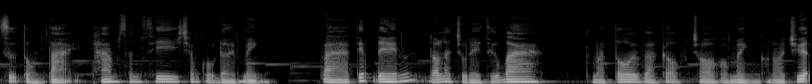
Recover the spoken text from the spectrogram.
sự tồn tại, tham sân si trong cuộc đời mình. Và tiếp đến, đó là chủ đề thứ ba mà tôi và cậu học trò của mình có nói chuyện,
